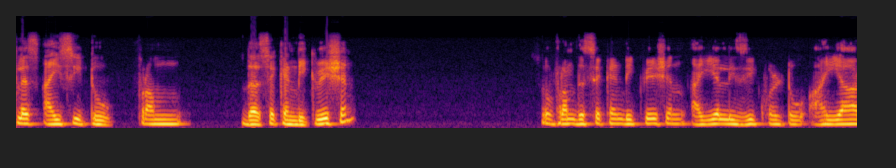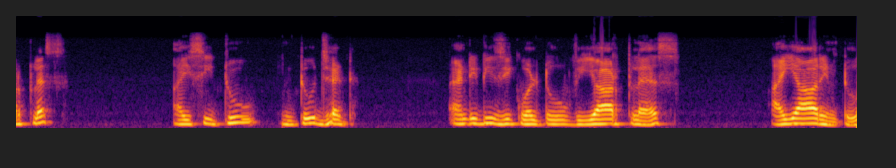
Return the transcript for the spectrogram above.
plus ic2 from the second equation so from the second equation il is equal to ir plus ic2 into z and it is equal to vr plus ir into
